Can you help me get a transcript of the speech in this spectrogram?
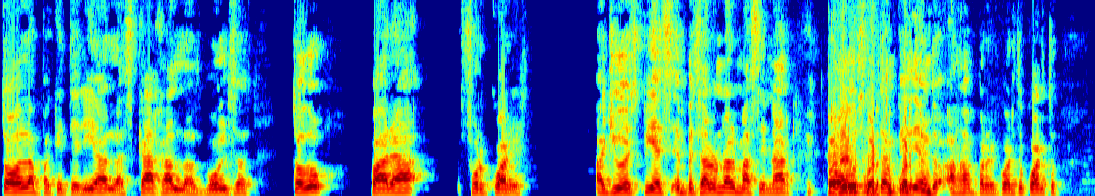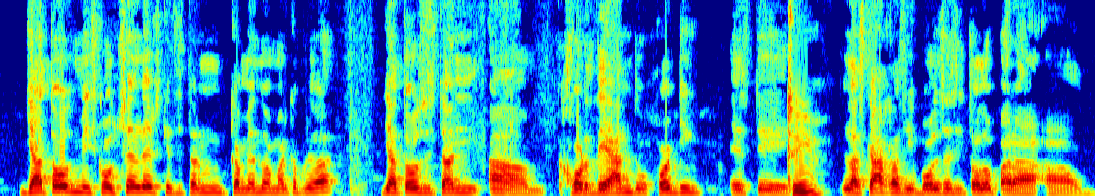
toda la paquetería, las cajas, las bolsas, todo para Four Quarter. A USPS empezaron a almacenar. Para todos el cuarto están pidiendo, cuarto. ajá, para el cuarto cuarto. Ya todos mis wholesalers que se están cambiando a marca privada, ya todos están um, jordeando, hoarding, este, Sí. las cajas y bolsas y todo para, um,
